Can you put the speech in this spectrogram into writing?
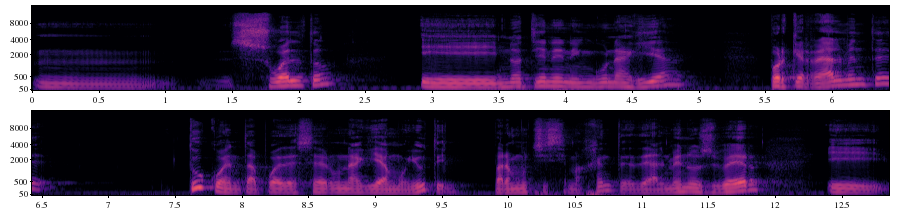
mm, suelto y no tiene ninguna guía, porque realmente tu cuenta puede ser una guía muy útil para muchísima gente, de al menos ver y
